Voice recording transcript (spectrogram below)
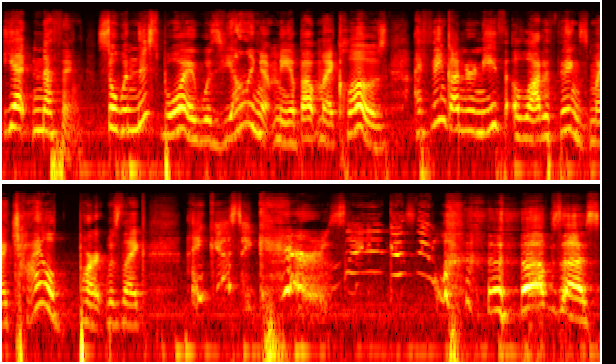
yet nothing. So when this boy was yelling at me about my clothes, I think underneath a lot of things, my child part was like, I guess he cares. I guess he loves us.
